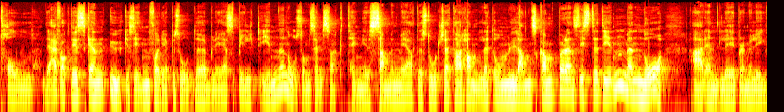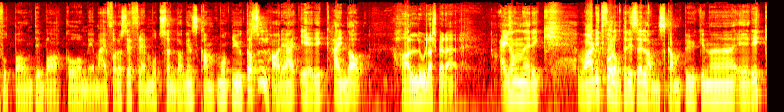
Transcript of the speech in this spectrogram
12. Det er faktisk en uke siden forrige episode ble spilt inn, noe som selvsagt henger sammen med at det stort sett har handlet om landskamper den siste tiden, men nå er endelig Premier League-fotballen tilbake, og med meg for å se frem mot søndagens kamp mot Newcastle har jeg Erik Heimdal. Hallo, Lars Peder. Hei sann, Erik. Hva er ditt forhold til disse landskampukene, Erik?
